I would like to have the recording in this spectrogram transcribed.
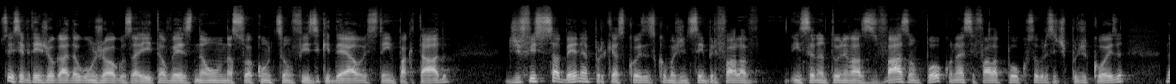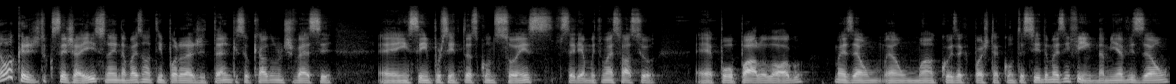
sei se ele tem jogado alguns jogos aí, talvez não na sua condição física ideal, isso tenha impactado. Difícil saber, né? Porque as coisas, como a gente sempre fala em San Antonio, elas vazam um pouco, né? Se fala pouco sobre esse tipo de coisa. Não acredito que seja isso, né? ainda mais uma temporada de tanque. Se o Keldon não tivesse é, em 100% das condições, seria muito mais fácil é, poupá-lo logo. Mas é, um, é uma coisa que pode ter acontecido. Mas enfim, na minha visão,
